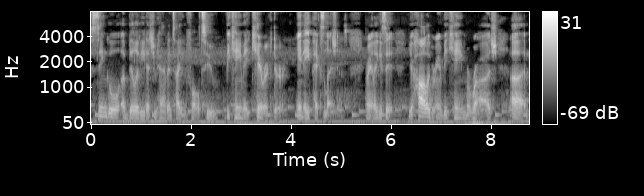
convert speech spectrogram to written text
single ability that you have in Titanfall 2 became a character in Apex Legends, right? Like I said, your hologram became Mirage. Uh,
